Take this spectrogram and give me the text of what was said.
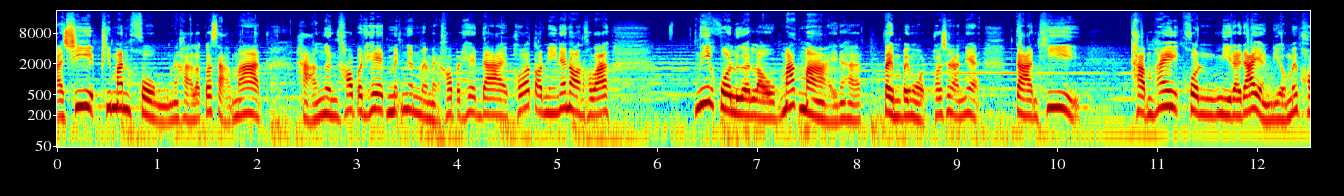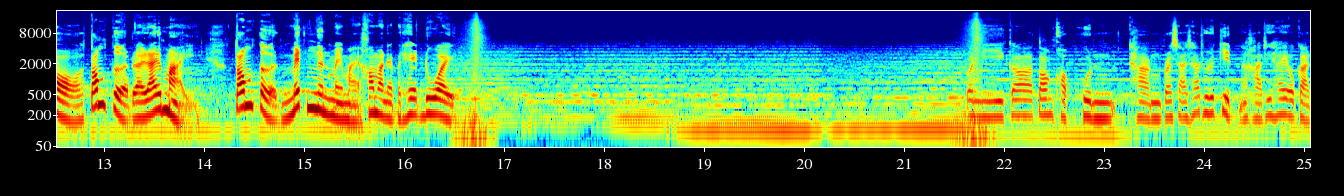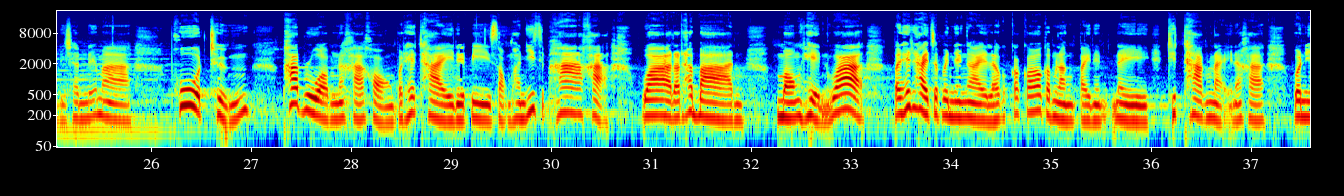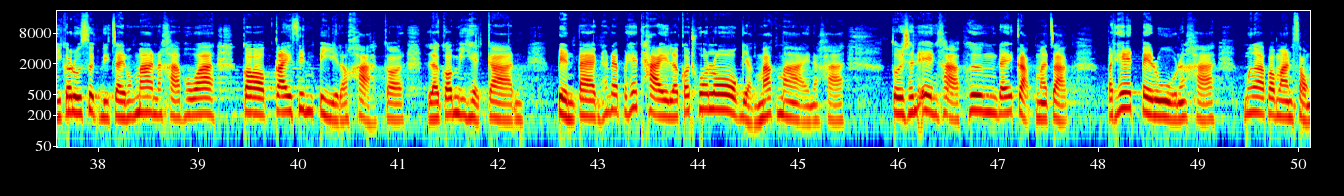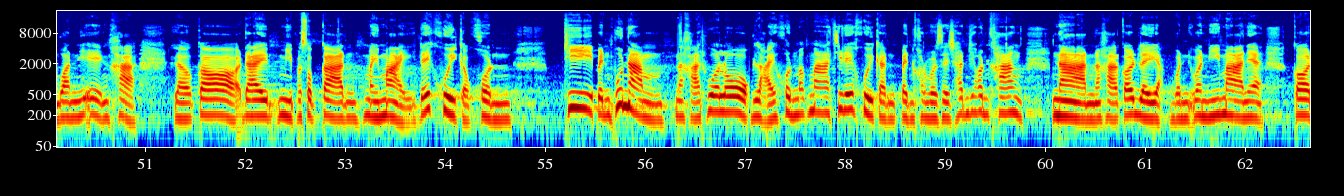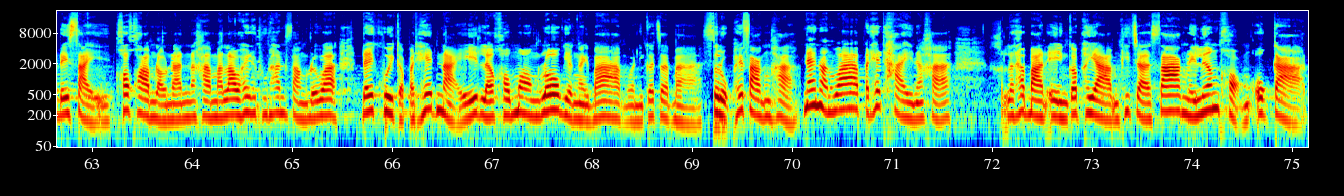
อาชีพที่มั่นคงนะคะ แล้วก็สามารถหาเงินเข้าประเทศเม็ดเงินใหม่ๆเข้าประเทศได้ เพราะว่าตอนนี้แน่นอนค่ะว่า หนี้ครัวเรือนเรามากมายนะคะเต็มไปหมด เพราะฉะนั้นเนี่ยการที่ทำให้คนมีรายได้อย่างเดียวไม่พอ ต้องเกิดรายได้ใหม่ ต้องเกิดเม็ดเงินใหม่ ๆ เข้ามาในประเทศด้วย วันนี้ก็ต้องขอบคุณทางประชาชาติธุรกิจนะคะ ที่ให้โอกาสดิฉันได้มาพูดถึงภาพรวมนะคะของประเทศไทยในปี 2025 ค่ะ ว่ารัฐบาลมองเห็นว่าประเทศไทยจะเป็นยังไง แล้วก็กกำลังไปในในทิศทางไหนนะคะ วันนี้ก็รู้สึกดีใจมากๆนะคะ เพราะว่าก็ใกล้สิ้นปีแล้วค่ะก็แล้วก็มีเหตุการณ์เปลี่ยนแปลงทั้งในประเทศไทยแล้วก็ทั่วโลกอย่างมากมายนะคะ ตัวดิฉันเองค่ะเพิ่งได้กลับมาจากประเทศเปรูนะคะ เมื่อประมาณ 2 วันนี้เองค่ะ แล้วก็ได้มีประสบการณ์ใหม่ ๆ ได้คุยกับคนที่เป็นผู้นำนะคะ ทั่วโลกหลายคนมาก ๆ ที่ได้คุยกันเป็น conversation ที่ค่อนข้างนานนะคะ ก็เลยอยากวันวันนี้มาเนี่ยก็ได้ใส่ข้อความเหล่านั้นนะคะ มาเล่าให้ทุกท่านฟังด้วยว่าได้คุยกับประเทศไหน แล้วเขามองโลกยังไงบ้าง วันนี้ก็จะมาสรุปให้ฟังค่ะ แน่นอนว่าประเทศไทยนะคะ รัฐบาลเองก็พยายามที่จะสร้างในเรื่องของโอกาส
